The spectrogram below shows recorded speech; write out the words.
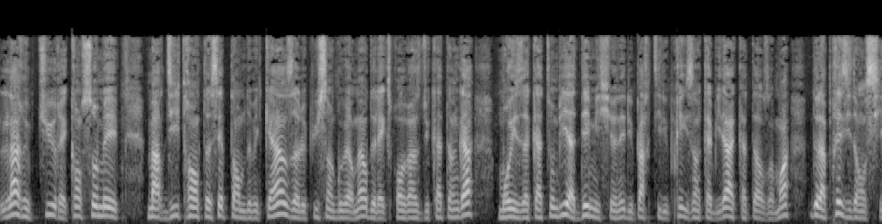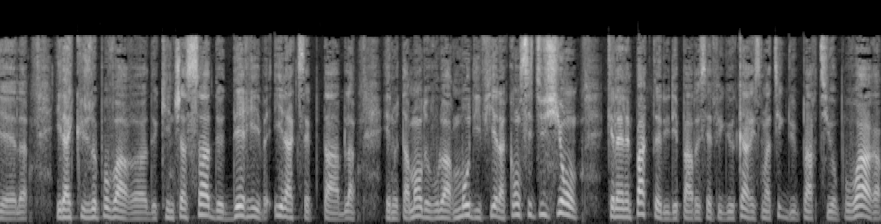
la rupture est consommée. Mardi 30 septembre 2015, le puissant gouverneur de l'ex-province du Katanga, Moïse Katumbi, a démissionné du parti du président Kabila à 14 mois de la présidentielle. Il accuse le pouvoir de Kinshasa de dérives inacceptables et notamment de vouloir modifier la Constitution. Quel est l'impact du départ de cette figure charismatique du parti au pouvoir?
